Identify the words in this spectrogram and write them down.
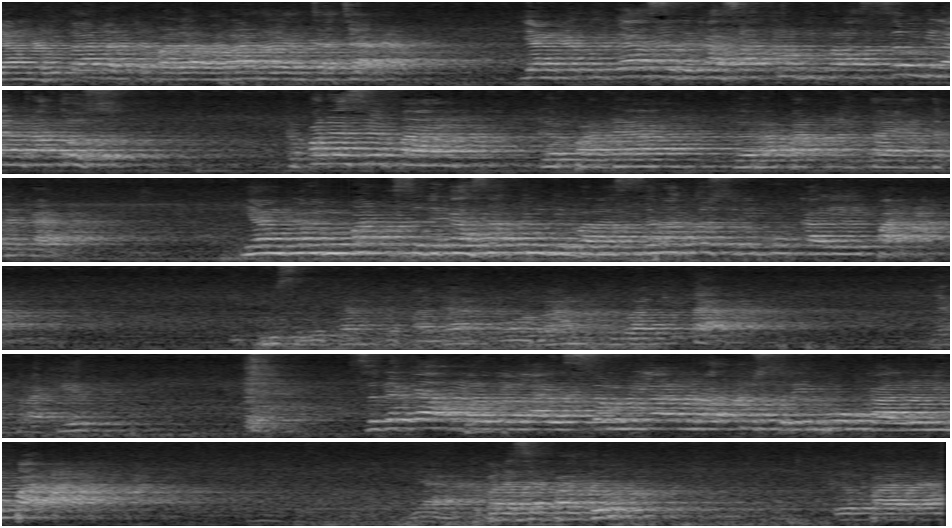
yang buta dan kepada orang yang cacat. Yang ketiga sedekah satu dibalas 900. Kepada siapa? Kepada kerabat kita yang terdekat. Yang keempat sedekah satu dibalas 100 ribu kali lipat. Itu sedekah kepada orang tua kita. Yang terakhir sedekah bernilai 900 ribu kali lipat. Ya, kepada siapa itu? Kepada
